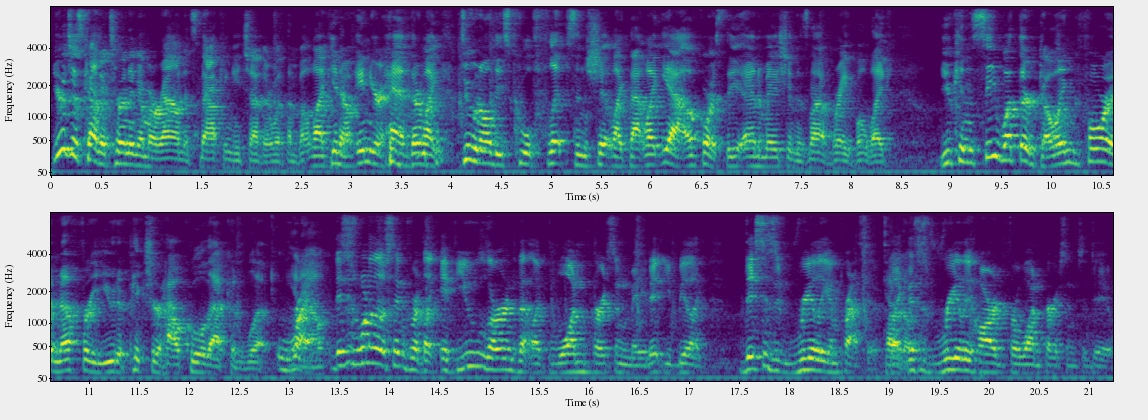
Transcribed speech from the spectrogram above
you're just kind of turning them around and smacking each other with them but like you know in your head they're like doing all these cool flips and shit like that like yeah of course the animation is not great but like you can see what they're going for enough for you to picture how cool that could look Right. know? This is one of those things where, like, if you learned that like one person made it, you'd be like, "This is really impressive. Like, this is really hard for one person to do."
